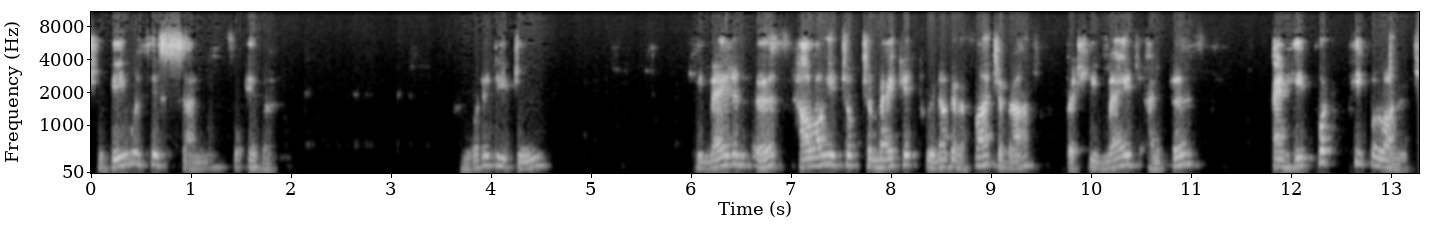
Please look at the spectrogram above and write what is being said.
to be with his son forever. And what did he do? He made an earth. How long it took to make it, we're not going to fight about, but he made an earth and he put people on it.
